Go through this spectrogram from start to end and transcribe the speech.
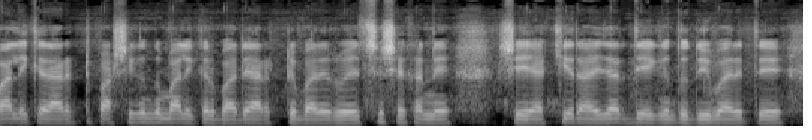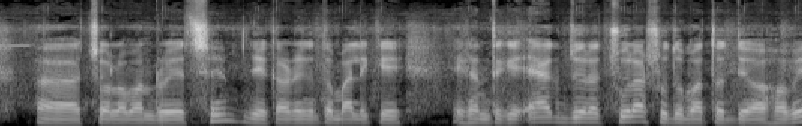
মালিকের আরেকটি পাশে কিন্তু মালিকের বাড়ি, আরেকটি বাড়ি রয়েছে। সেখানে সেই একই রাইজার দিয়ে কিন্তু দুই বাড়িতে চলমান রয়েছে। যে কারণে কিন্তু মালিকে এখান থেকে এক জোড়া চুলা শুধুমাত্র দেওয়া হবে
